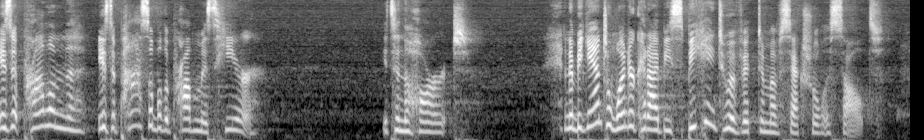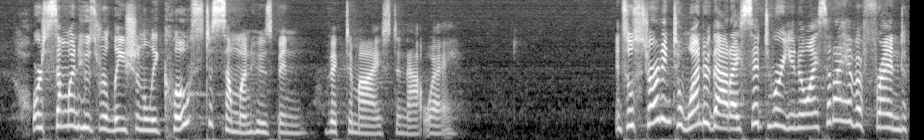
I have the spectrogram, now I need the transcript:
Is it problem the, is it possible the problem is here? It's in the heart. And I began to wonder could I be speaking to a victim of sexual assault or someone who's relationally close to someone who's been victimized in that way? And so starting to wonder that, I said to her, you know, I said I have a friend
